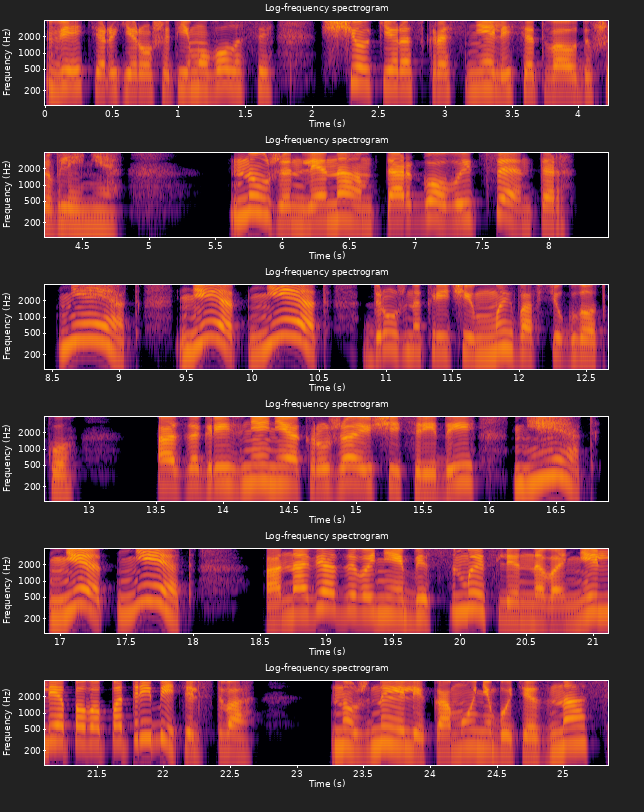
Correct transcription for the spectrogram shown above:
Ветер ерошит ему волосы, щеки раскраснелись от воодушевления. «Нужен ли нам торговый центр?» «Нет, нет, нет!» — дружно кричим мы во всю глотку. «А загрязнение окружающей среды?» «Нет, нет, нет!» «А навязывание бессмысленного, нелепого потребительства?» «Нужны ли кому-нибудь из нас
